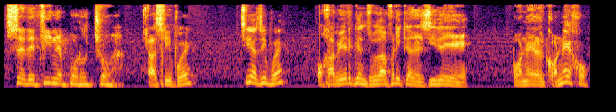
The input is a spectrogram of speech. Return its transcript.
se define por Ochoa. Así fue. Sí, así fue. O Javier que en Sudáfrica decide poner el conejo.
